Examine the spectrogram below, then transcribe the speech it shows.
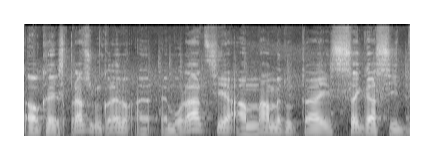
Ok, sprawdźmy kolejną e- emulację, a mamy tutaj Sega CD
